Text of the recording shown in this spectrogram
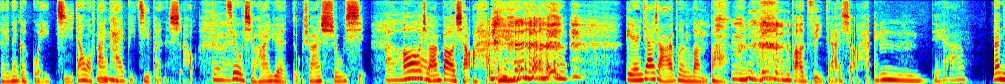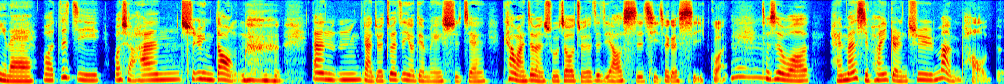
的那个轨迹。当我翻开笔记本的时候，对，所以我喜欢阅读，喜欢书写。哦，我喜欢抱小孩，别人家小孩不能乱抱，抱自己家小孩。嗯，对呀。那你嘞？我自己我喜欢去运动，但嗯，感觉最近有点没时间。看完这本书之后，觉得自己要拾起这个习惯。就是我还蛮喜欢一个人去慢跑的，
